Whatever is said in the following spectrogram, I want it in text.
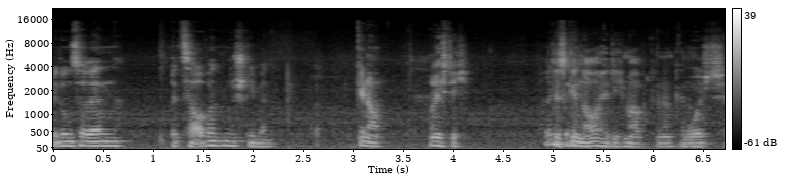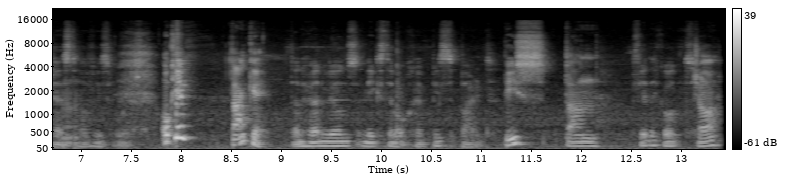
mit unseren bezaubernden Stimmen. Genau, richtig. Das Richtig. genau hätte ich mal abkönnen können. Wurscht, scheiß drauf, ist wurscht. Okay, danke. Dann hören wir uns nächste Woche. Bis bald. Bis dann. Vierte Gott. Ciao.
